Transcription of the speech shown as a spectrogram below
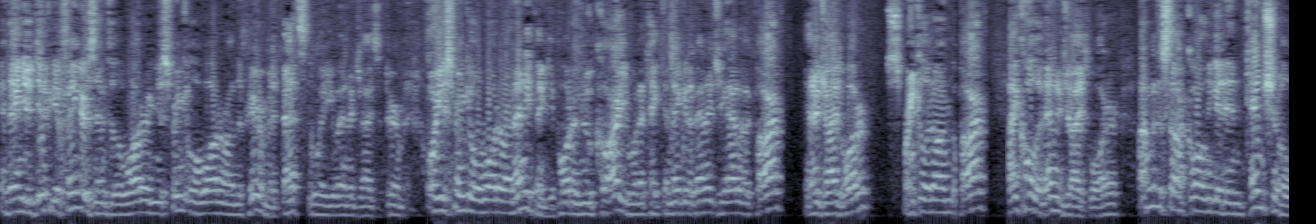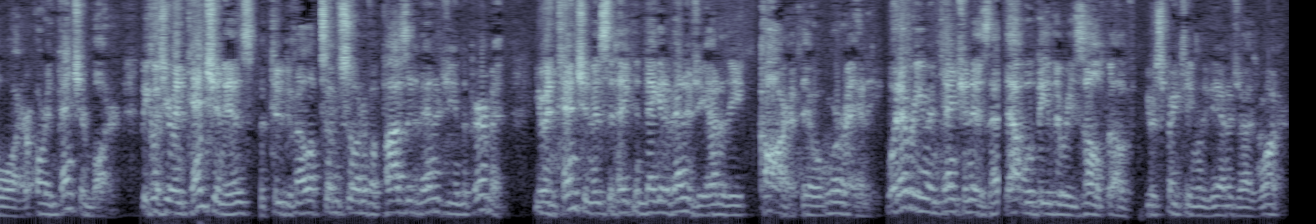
And then you dip your fingers into the water and you sprinkle the water on the pyramid. That's the way you energize the pyramid. Or you sprinkle the water on anything. You bought a new car, you want to take the negative energy out of the car, energize water, sprinkle it on the car. I call it energized water. I'm going to start calling it intentional water or intention water because your intention is to develop some sort of a positive energy in the pyramid. Your intention is to take the negative energy out of the car, if there were any. Whatever your intention is, that, that will be the result of your sprinkling the energized water.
